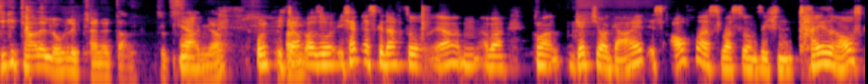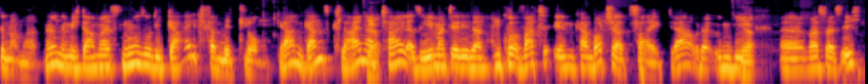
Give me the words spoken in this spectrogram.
digitale Lonely Planet dann sozusagen, ja. ja? Und ich glaube, ähm, also ich habe erst gedacht, so, ja, aber guck mal, Get Your Guide ist auch was, was so sich einen Teil rausgenommen hat, ne? nämlich damals nur so die Guide-Vermittlung, ja, ein ganz kleiner ja. Teil, also jemand, der dir dann Angkor Wat in Kambodscha zeigt, ja, oder irgendwie, ja. äh, was weiß ich.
